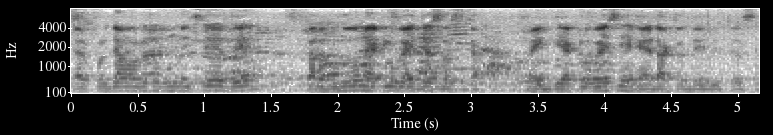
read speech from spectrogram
তারপর যে আমার কাছে ফোন দিচ্ছে যে তারা দুজন এক লোক আইতেছে আজকা। বাইক দিয়ে এক লোক আইছে হ্যাঁ ডাক্তার দিয়ে দিতেছে।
